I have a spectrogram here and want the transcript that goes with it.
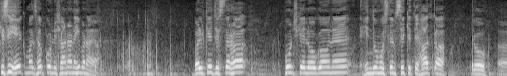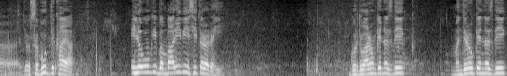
किसी एक मज़हब को निशाना नहीं बनाया, बल्कि जिस तरह पुंछ के लोगों ने हिंदू मुस्लिम सिख इतिहाद का जो अ, जो सबूत दिखाया इन लोगों की बमबारी भी इसी तरह रही। गुरुद्वारों के नज़दीक मंदिरों के नज़दीक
